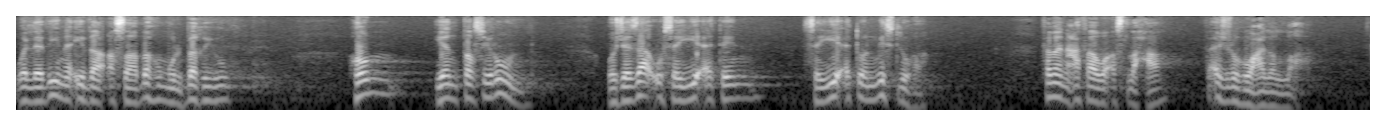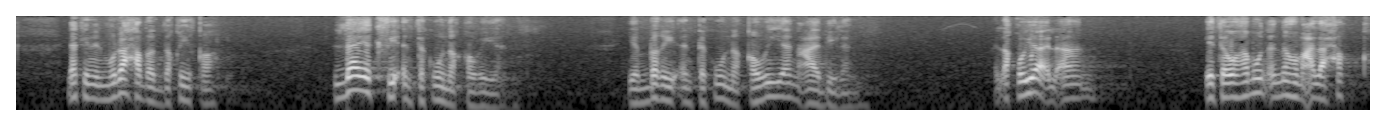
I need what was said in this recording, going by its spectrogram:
والذين إذا أصابهم البغي هم ينتصرون. وجزاء سيئة سيئة مثلها. فمن عفا وأصلح فأجره على الله. لكن الملاحظة الدقيقة لا يكفي أن تكون قوياً. ينبغي أن تكون قوياً عادلاً. الأقوياء الآن يتوهمون أنهم على حق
